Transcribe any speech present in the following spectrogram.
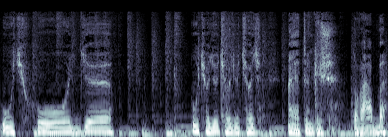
Úgyhogy úgyhogy, úgyhogy, úgyhogy mehetünk is tovább.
